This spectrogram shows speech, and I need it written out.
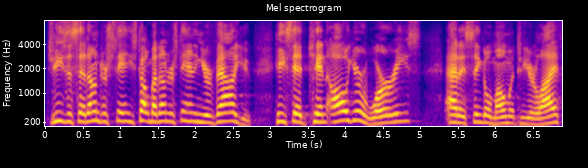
Jesus said, understand, he's talking about understanding your value. He said, Can all your worries add a single moment to your life?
